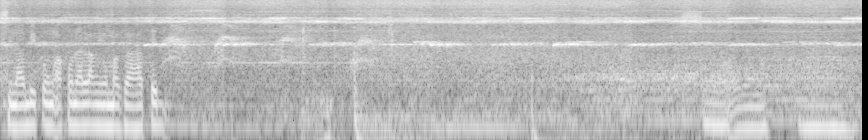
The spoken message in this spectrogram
sinabi kong ako na lang yung maghahatid. So ayan. Uh,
